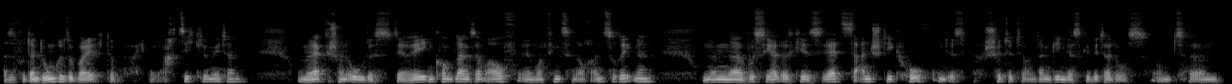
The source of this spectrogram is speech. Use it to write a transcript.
Also es wurde dann dunkel, so bei, ich glaube, war ich bei 80 Kilometern. Und man merkte schon, oh, das, der Regen kommt langsam auf. Und irgendwann fing es dann auch an zu regnen. Und dann äh, wusste ich halt, okay, das letzte Anstieg hoch und es schüttete und dann ging das Gewitter los. Und ähm,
